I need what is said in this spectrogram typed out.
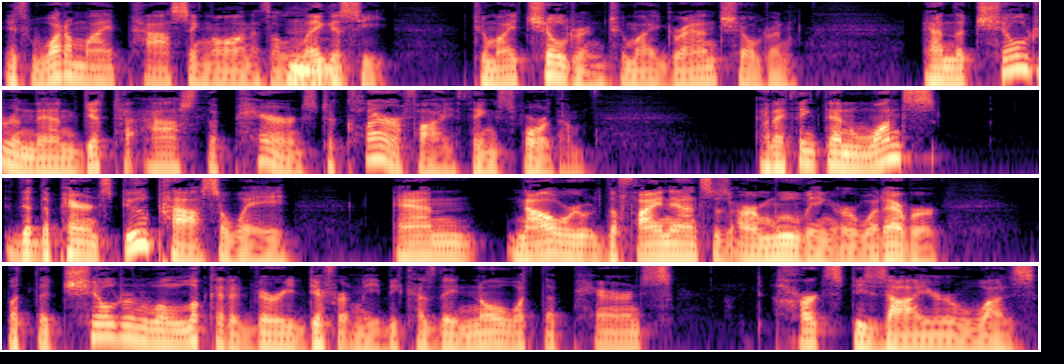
It's what am I passing on as a mm. legacy to my children, to my grandchildren. And the children then get to ask the parents to clarify things for them. And I think then once the, the parents do pass away, and now the finances are moving or whatever, but the children will look at it very differently because they know what the parents' heart's desire was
